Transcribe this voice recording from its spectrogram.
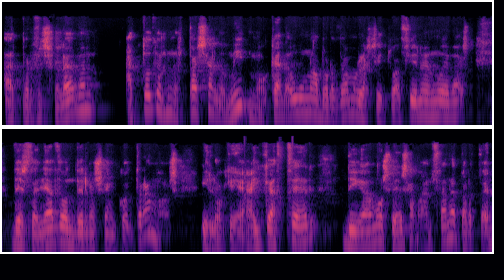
al profesorado a todos nos pasa lo mismo, cada uno abordamos las situaciones nuevas desde allá donde nos encontramos y lo que hay que hacer, digamos, es avanzar a partir,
